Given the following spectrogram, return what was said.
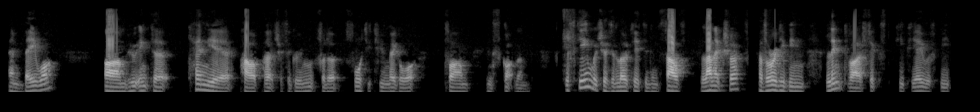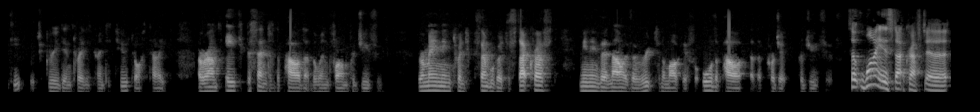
and BayWa, um, who inked a 10-year power purchase agreement for the 42 megawatt farm in Scotland. The scheme, which is located in South Lanarkshire, has already been linked via fixed PPA with BT, which agreed in 2022 to offtake around 80% of the power that the wind farm produces. The remaining 20% will go to Statkraft, meaning there now is a route to the market for all the power that the project produces. So, why is Statkraft uh,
